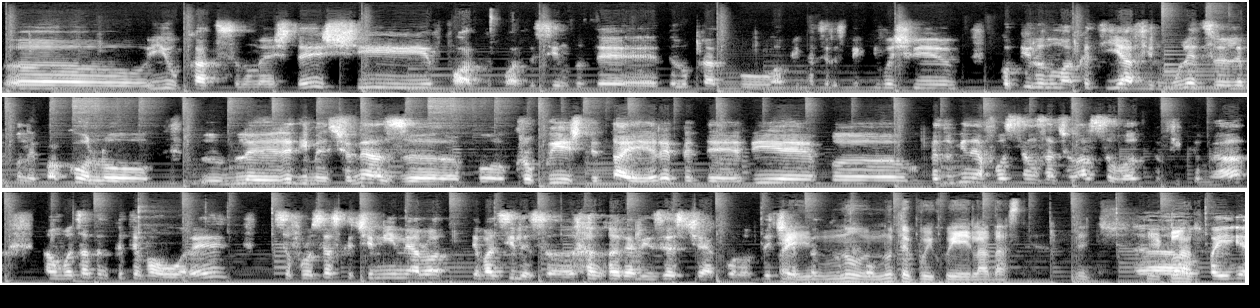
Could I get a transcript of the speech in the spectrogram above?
uh, UCAT se numește și e foarte, foarte simplu de, de lucrat cu aplicația respectivă și copilul numai cât ia filmulețele, le pune pe acolo, le redimensionează, cropuiește, taie repede. E, pentru mine a fost senzațional să văd că fiica mea a învățat în câteva ore să folosească ce mie mi-a luat câteva zile să realizez ce e acolo. De ce? Păi nu, nu te pui cu ei la astea. Deci, e clar. Uh, păi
